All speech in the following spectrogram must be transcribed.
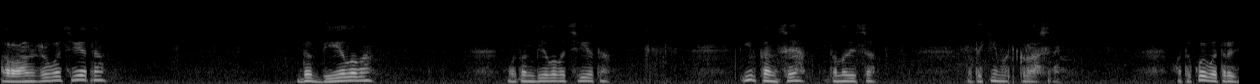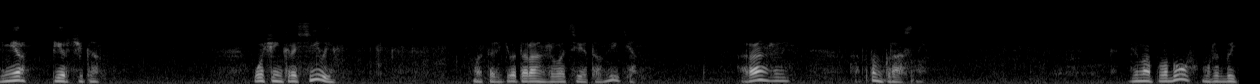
оранжевого цвета до белого. Вот он белого цвета. И в конце становится вот таким вот красным. Вот такой вот размер перчика. Очень красивый. Вот смотрите, вот оранжевого цвета, видите? Оранжевый, а потом красный. Длина плодов может быть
